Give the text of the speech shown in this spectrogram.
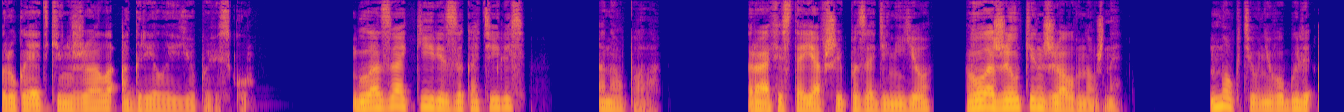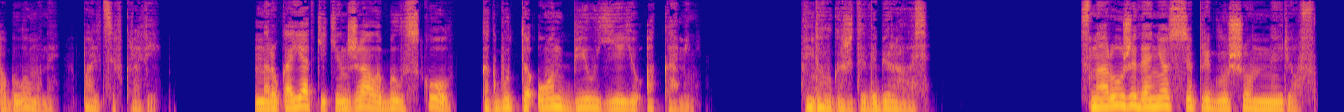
Рукоять кинжала огрела ее по виску. Глаза Кири закатились, она упала. Рафи, стоявший позади нее, вложил кинжал в ножны. Ногти у него были обломаны, пальцы в крови. На рукоятке кинжала был скол, как будто он бил ею о камень. «Долго же ты добиралась?» Снаружи донесся приглушенный рев.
